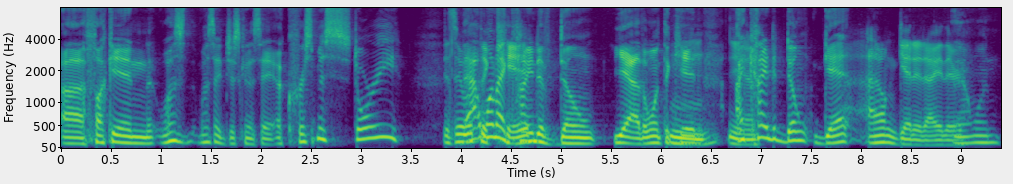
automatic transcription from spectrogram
Uh. Fucking. What was what was I just gonna say? A Christmas story. is it that one kid? I kind of don't. Yeah, the one with the kid. I yeah. kind of don't get I don't get it either. that one.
